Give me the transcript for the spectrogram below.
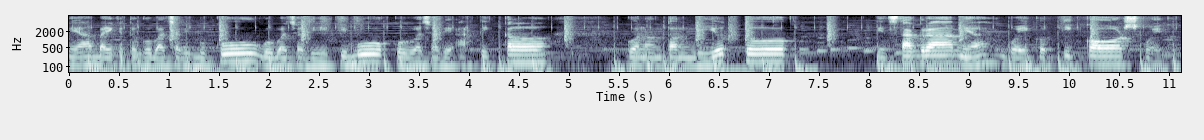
ya baik itu gue baca di buku gue baca di ebook gue baca di artikel gue nonton di YouTube Instagram ya gue ikut e-course gue ikut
